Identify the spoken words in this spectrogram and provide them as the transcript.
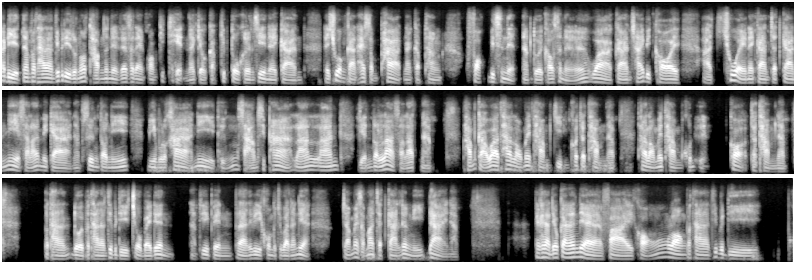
อดีตนายประธานาธิบดีโดนัลด์ทรัมป์นั้นเนี่ยได้แสดงความคิดเห็นนะเกี่ยวกับคริปโตเคอเรนซีในการในช่วงการให้สัมภาษณ์นะกับทาง Fox Business นะโดยเขาเสนอว่าการใช้บิตคอยอาจช่วยในการจัดการหนี้สหรัฐอเมริกานะซึ่งตอนนี้มีมูลค่าหนี้ถึง 35 ล้านล้านเหรียญดอลลาร์สหรัฐนะครับถามกล่าวว่าถ้าเราไม่ทำจีนก็จะทำนะครับ ถ้าเราไม่ทำคนอื่นก็จะทำนะครับประธานโดยประธานาธิบดีโจไบเดน นะที่เป็นประธานาธิบดีคนปัจจุบันนั้นเนี่ยจะไม่สามารถจัดการเรื่องนี้ได้นะครับ ในขณะเดียวกันนั้นเนี่ยฝ่ายของรองประธานาธิบดี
